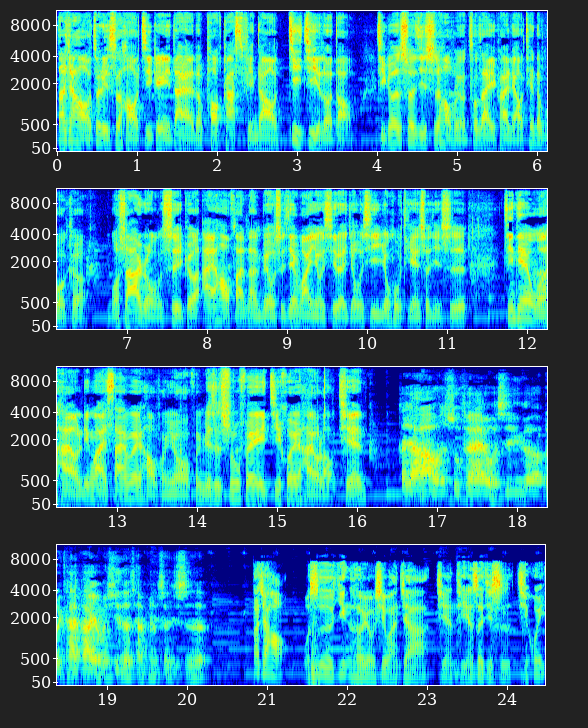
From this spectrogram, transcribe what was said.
大家好，这里是好记给你带来的 Podcast 频道《记记乐道》，几个设计师好朋友凑在一块聊天的播客。我是阿荣，是一个爱好泛滥、没有时间玩游戏的游戏用户体验设计师。今天我们还有另外三位好朋友，分别是苏菲、基辉还有老千。大家好，我是苏菲，我是一个会开发游戏的产品设计师。大家好，我是硬核游戏玩家兼体验设计师基辉。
